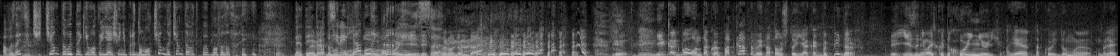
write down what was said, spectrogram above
А вы знаете, чем-то вы таким вот, я еще не придумал, чем, но чем-то вот вы... Это это вот Наверное, буху- вы «Лятый бухой ездите за крыса». рулем, да? И как бы он такой подкатывает о том, что я как бы пидор и, и занимаюсь какой-то хуйней. А я такой думаю, блядь,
